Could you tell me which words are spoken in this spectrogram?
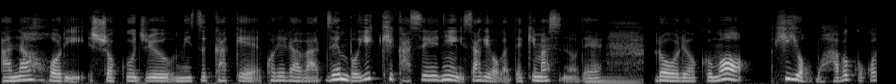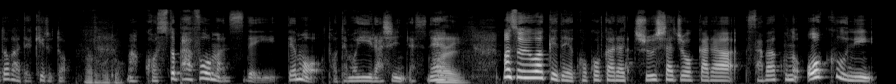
穴掘り、植樹、水かけ、これらは全部一気火星に作業ができますので、うん、労力も費用も省くことができると。なるほど。まあ、コストパフォーマンスで言ってもとてもいいらしいんですね。はい、まあ、そういうわけで、ここから駐車場から砂漠の奥に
